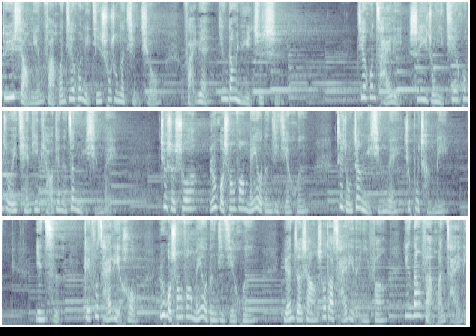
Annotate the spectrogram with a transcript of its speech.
对于小明返还结婚礼金诉讼的请求，法院应当予以支持。结婚彩礼是一种以结婚作为前提条件的赠与行为，就是说，如果双方没有登记结婚，这种赠与行为就不成立。因此，给付彩礼后，如果双方没有登记结婚，原则上收到彩礼的一方应当返还彩礼；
